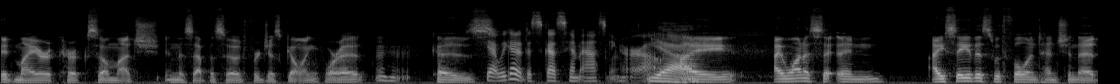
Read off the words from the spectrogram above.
admire kirk so much in this episode for just going for it mm-hmm. because Yeah, we got to discuss him asking her out. Yeah. i i want to say and i say this with full intention that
